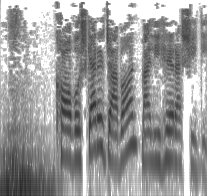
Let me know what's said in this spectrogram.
کاوشگر جوان ملیه رشیدی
